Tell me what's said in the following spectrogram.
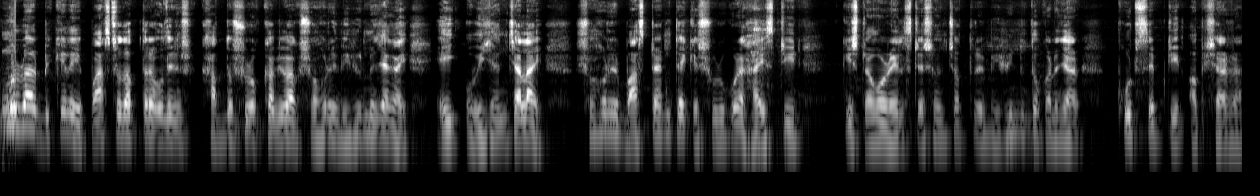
মঙ্গলবার বিকেলে স্বাস্থ্য দপ্তরের অধীন খাদ্য সুরক্ষা বিভাগ শহরের বিভিন্ন জায়গায় এই অভিযান চালায়। শহরের বাসস্ট্যান্ড থেকে শুরু করে high street, Krishnanagar rail station চত্বরে বিভিন্ন দোকানে যান ফুড সেফটি অফিসাররা।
